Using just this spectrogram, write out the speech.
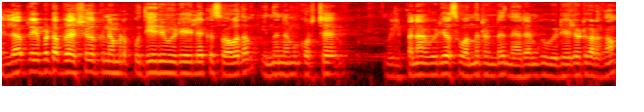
എല്ലാ പ്രിയപ്പെട്ട പ്രേക്ഷകർക്കും നമ്മുടെ പുതിയൊരു വീഡിയോയിലേക്ക് സ്വാഗതം. ഇന്ന് നമുക്ക് കുറച്ച് വിൽപ്പന വീഡിയോസ് വന്നിട്ടുണ്ട്. നേരെ നമുക്ക് വീഡിയോയിലോട്ട് കിടക്കാം.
